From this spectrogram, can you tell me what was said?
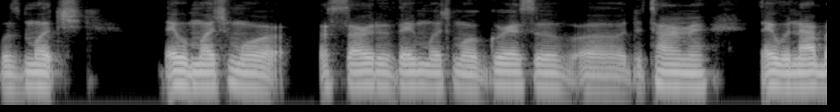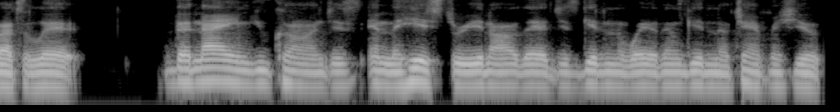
was much they were much more assertive. They were much more aggressive, uh, determined. They were not about to let the name UConn just in the history and all that just get in the way of them getting a championship.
